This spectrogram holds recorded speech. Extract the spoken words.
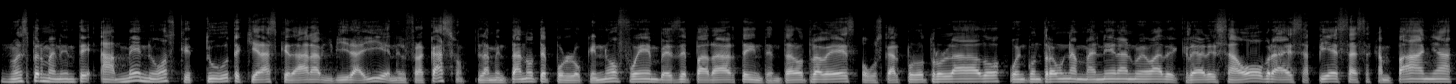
no es permanente a menos que tú te quieras quedar a vivir ahí en el fracaso, lamentándote por lo que no fue en vez de pararte intentar otra vez o buscar por otro lado o encontrar una manera nueva de crear esa obra, esa pieza, esa campaña,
